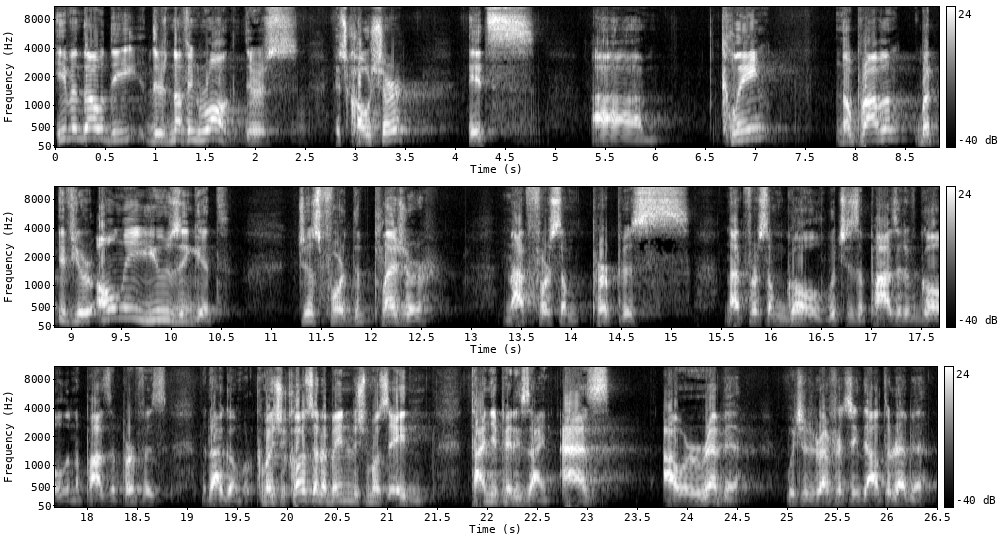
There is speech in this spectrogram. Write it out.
even though the there's nothing wrong. There's it's kosher, it's um, clean, no problem. But if you're only using it just for the pleasure, not for some purpose, not for some goal, which is a positive goal and a positive purpose, the Dagamur. Tanya As our Rebbe, which is referencing the Alter Rebbe,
